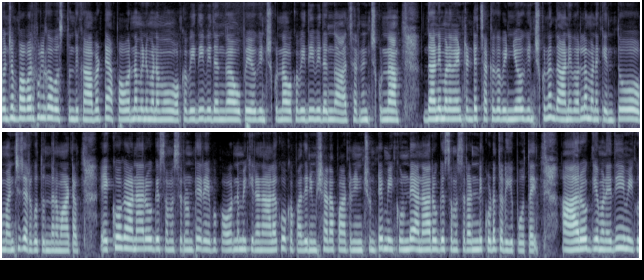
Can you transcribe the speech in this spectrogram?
కొంచెం కొంచెం పవర్ఫుల్గా వస్తుంది కాబట్టి ఆ పౌర్ణమిని మనము ఒక విధి విధంగా ఉపయోగించుకున్న ఒక విధి విధంగా ఆచరించుకున్న దాన్ని మనం ఏంటంటే చక్కగా వినియోగించుకున్న దానివల్ల మనకి ఎంతో మంచి జరుగుతుందన్నమాట. ఎక్కువగా అనారోగ్య సమస్యలు ఉంటే రేపు పౌర్ణమి కిరణాలకు ఒక పది నిమిషాల పాటు నించుంటే మీకు ఉండే అనారోగ్య సమస్యలన్నీ కూడా తొలగిపోతాయి. ఆరోగ్యం అనేది మీకు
